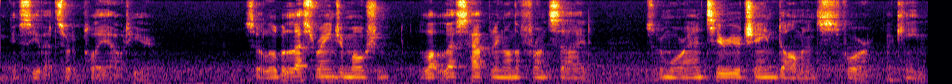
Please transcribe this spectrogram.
You can see that sort of play out here. So a little bit less range of motion, a lot less happening on the front side, sort of more anterior chain dominance for Akeem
